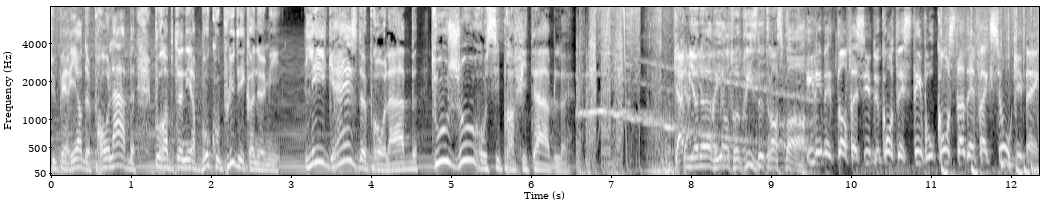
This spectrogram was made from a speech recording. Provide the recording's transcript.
supérieure de ProLab pour obtenir beaucoup plus d'économies. Les graisses de ProLab, toujours aussi profitables. Camionneurs et entreprises de transport. Il est maintenant facile de contester vos constats d'infraction au Québec.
